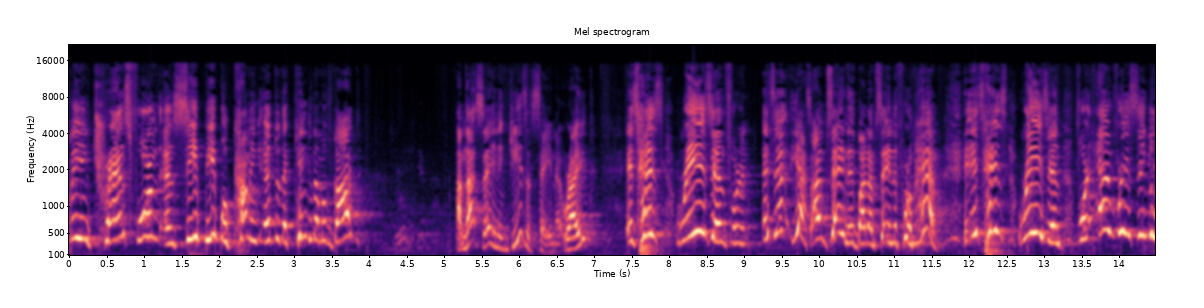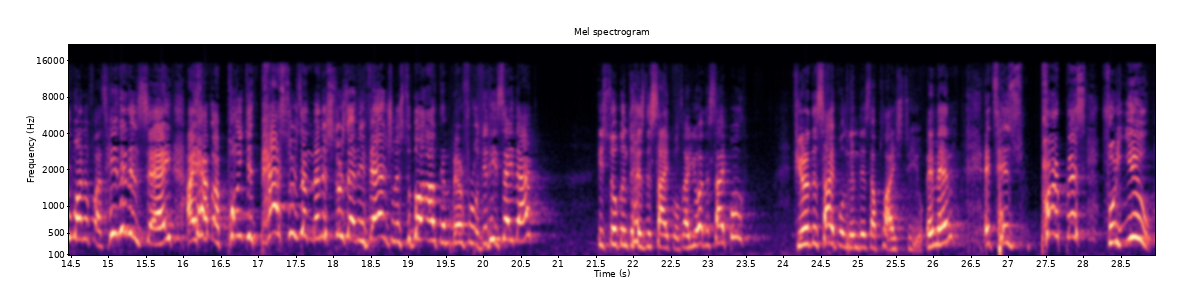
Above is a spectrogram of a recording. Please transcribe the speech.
being transformed and see people coming into the kingdom of God? I'm not saying it, Jesus saying it, right? It's his reason for it. It's a, yes, I'm saying it, but I'm saying it from him. It's his reason for every single one of us. He didn't say, I have appointed pastors and ministers and evangelists to go out and bear fruit. Did he say that? He's talking to his disciples. Are you a disciple? If you're a disciple, then this applies to you. Amen? It's his purpose for you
